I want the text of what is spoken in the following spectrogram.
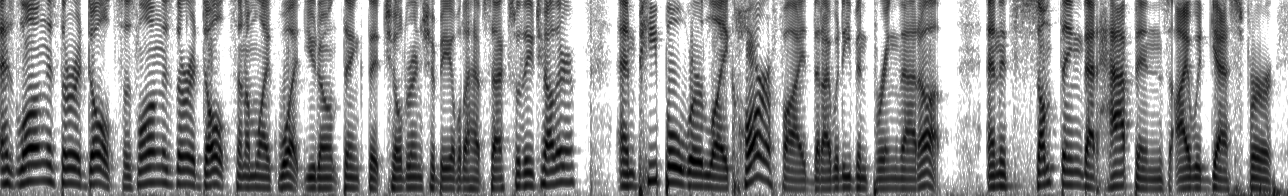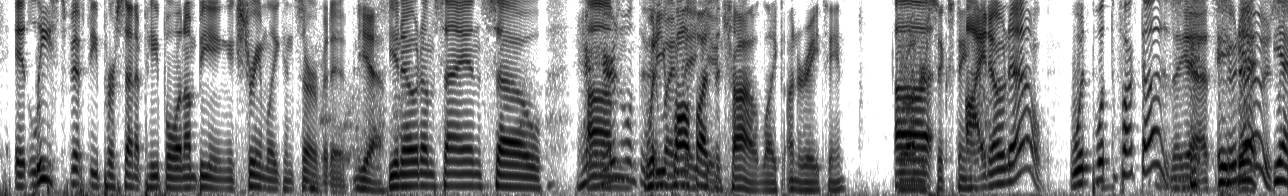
as long as they're adults, as long as they're adults. And I'm like, what? You don't think that children should be able to have sex with each other? And people were like horrified that I would even bring that up. And it's something that happens, I would guess, for at least 50% of people, and I'm being extremely conservative. Yeah. You know what I'm saying? So, Here- um, here's one thing What do you qualify as a child? Like under 18 or uh, under 16? I don't know. What what the fuck does? Yeah, it's- who Yeah, knows? Yeah,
